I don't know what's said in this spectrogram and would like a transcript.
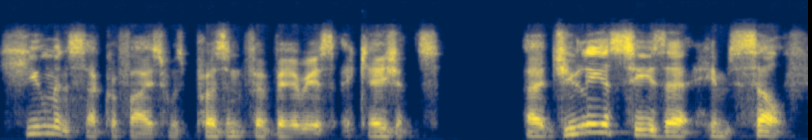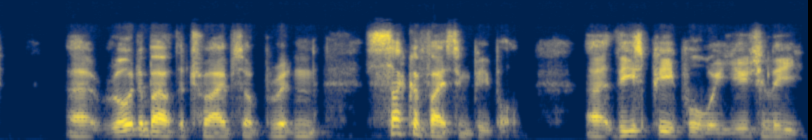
human sacrifice was present for various occasions. Uh, Julius Caesar himself uh, wrote about the tribes of Britain sacrificing people. Uh, these people were usually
